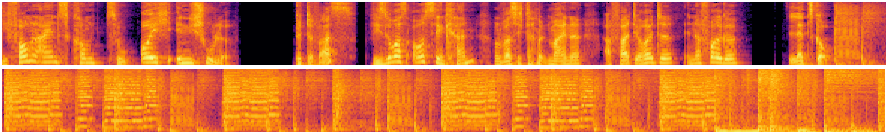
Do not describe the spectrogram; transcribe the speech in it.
Die Formel 1 kommt zu euch in die Schule. Bitte was? Wie sowas aussehen kann und was ich damit meine, erfahrt ihr heute in der Folge. Let's go!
